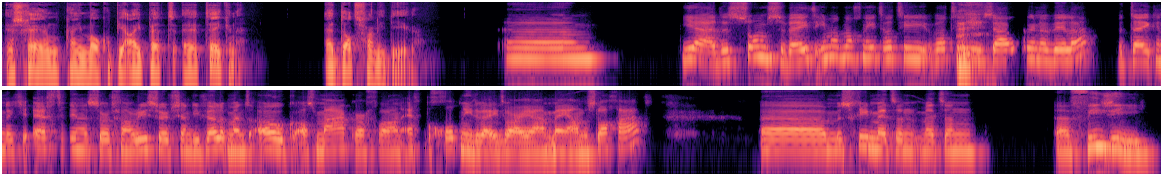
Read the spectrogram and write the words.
een, scherm, kan je hem ook op je iPad tekenen. En dat valideren. Um, ja, dus soms weet iemand nog niet wat hij, wat hij zou kunnen willen betekent dat je echt in een soort van research en development ook als maker gewoon echt begot niet weet waar je mee aan de slag gaat. Uh, misschien met een, met een uh, visie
